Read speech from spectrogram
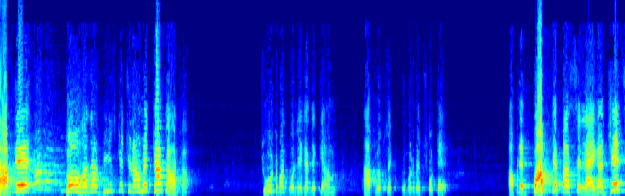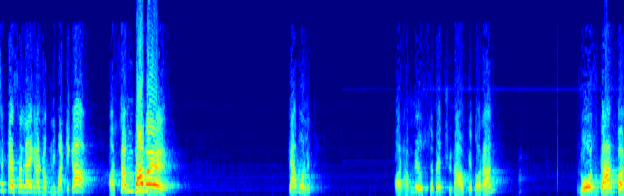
आपने 2020 के चुनाव में क्या कहा था? झूठ मत बोलिएगा, देखिए हम आप लोग से उम्र में छोटे अपने बाप के पास से लाएगा, जेल से पैसा लाएगा, नौकरी बांटेगा। और संभव है। क्या बोले थे? और हमने उस समय चुनाव के दौरान रोज़गार पर,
